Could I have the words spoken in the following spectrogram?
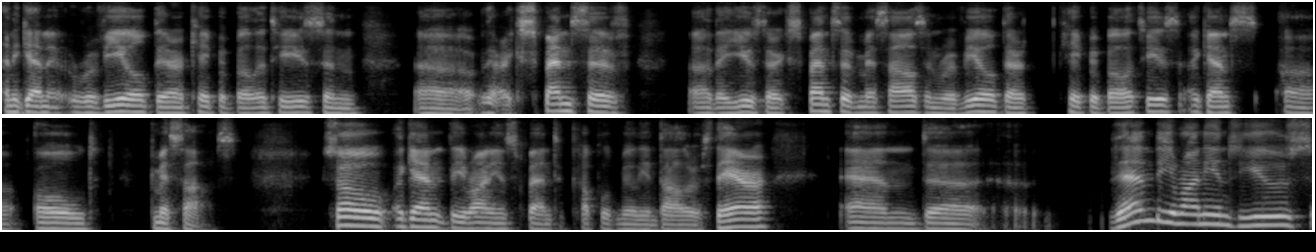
and again, it revealed their capabilities and uh, their expensive. Uh, they used their expensive missiles and revealed their capabilities against uh, old missiles. So again, the Iranians spent a couple of million dollars there. And uh, then the Iranians use,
